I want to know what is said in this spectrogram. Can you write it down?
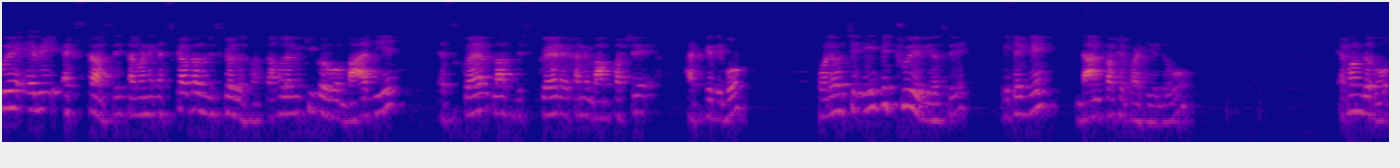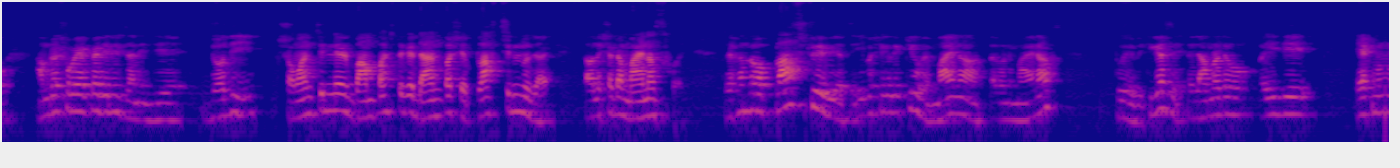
টু এ বি এক্সট্রা আছে, তার মানে স্কোয়ার প্লাস বি স্কোয়ার দরকার। তাহলে আমি কি করব? বা দিয়ে স্কোয়ার প্লাস বি স্কোয়ার এখানে বাম পাশে আটকে দিব। পরে হচ্ছে এই যে টু এ বি আছে, এটাকে ডান পাশে পাঠিয়ে দেব। এখন দেখো, আমরা সবাই একটা জিনিস জানি যে যদি সমান চিহ্নের বাম পাশ থেকে ডান পাশে প্লাস চিহ্ন যায়, তাহলে সেটা মাইনাস হয়। এখানে দেখো প্লাস টু এবি আছে, এই পাশে গেলে কি হবে? মাইনাস তার মানে মাইনাস টু এবি ঠিক আছে? তাহলে আমরা দেখো এই যে এক নং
